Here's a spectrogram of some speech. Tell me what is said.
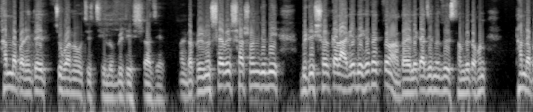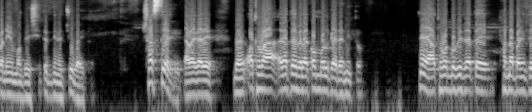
ঠান্ডা পানিতে চুবানো উচিত ছিল ব্রিটিশ রাজের মানে ডক্টর ইউনুস সাহেবের শাসন যদি ব্রিটিশ সরকার আগে দেখে থাকতো না, তাহলে কাজী নজরুল ইসলামকে তখন ঠান্ডা পানির মধ্যে শীতের দিনে চুবাইতো। শাস্তি আর কি, কারাগারে অথবা রাতের বেলা কম্বল কেটে নিত। হ্যাঁ অথবা গভীর রাতে ঠান্ডা পানিতে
